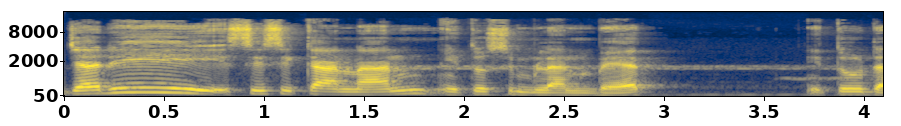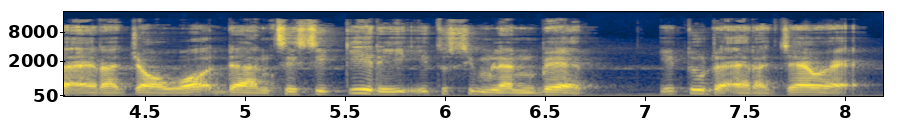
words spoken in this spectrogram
Jadi sisi kanan itu 9 bed Itu daerah cowok Dan sisi kiri itu 9 bed Itu daerah cewek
